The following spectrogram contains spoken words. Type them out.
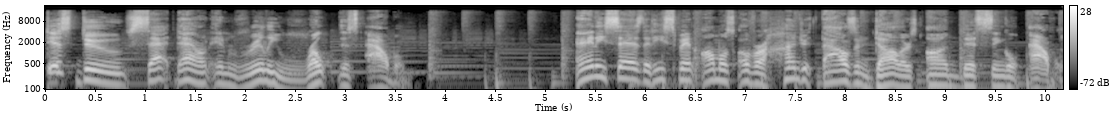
This dude sat down and really wrote this album. And he says that he spent almost over a hundred thousand dollars on this single album.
